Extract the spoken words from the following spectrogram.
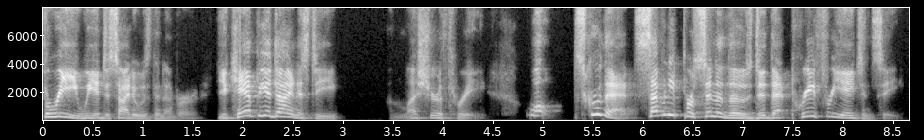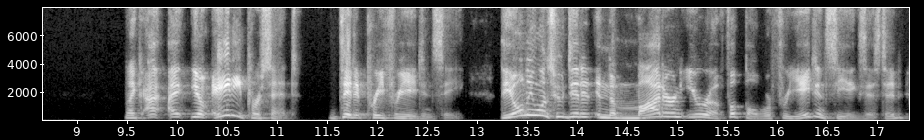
three we had decided was the number. You can't be a dynasty unless you're three. Well, screw that. 70% of those did that pre free agency. Like, I, I, you know, 80% did it pre free agency. The only ones who did it in the modern era of football where free agency existed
